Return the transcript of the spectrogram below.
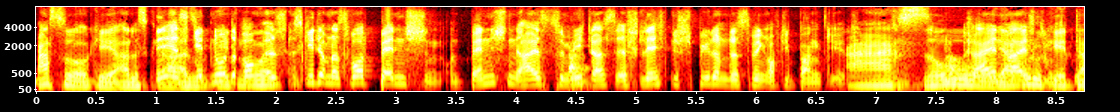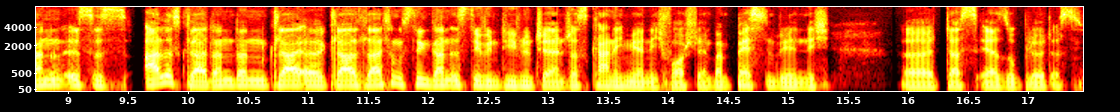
Ach so, okay, alles Nee, klar. es Also geht nur darum, es, es geht ja um das Wort benchen. Und benchen heißt für mich, dass er schlecht gespielt hat und deswegen auf die Bank geht. Ach so, Rein ja gut, okay, dann ist es alles klar, dann, dann klar, äh, klares Leistungsding, dann ist definitiv eine Challenge, das kann ich mir nicht vorstellen, beim besten Willen nicht, äh, dass er so blöd ist.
